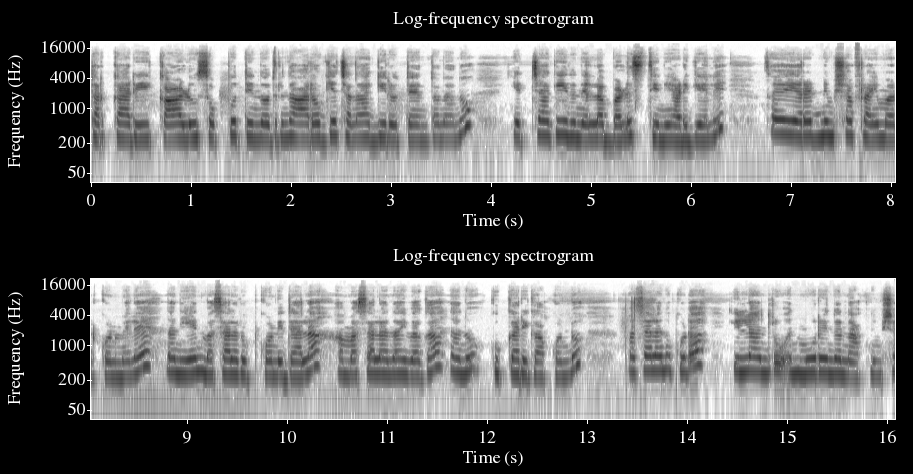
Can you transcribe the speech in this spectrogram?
ತರಕಾರಿ, ಕಾಳು, ಸೊಪ್ಪು ತಿನ್ನೋದ್ರಿಂದ ಆರೋಗ್ಯ ಚೆನ್ನಾಗಿರುತ್ತೆ ಅಂತ ನಾನು ಹೆಚ್ಚಾಗಿ ಇದನ್ನೆಲ್ಲ ಬಳಸ್ತೀನಿ ಅಡುಗೆಯಲ್ಲಿ. ಸೊ, ಎರಡು ನಿಮಿಷ ಫ್ರೈ ಮಾಡ್ಕೊಂಡ್ಮೇಲೆ ನಾನು ಏನು ಮಸಾಲ ರುಬ್ಕೊಂಡಿದ್ದೆ ಅಲ್ಲ, ಆ ಮಸಾಲಾನ ಇವಾಗ ನಾನು ಕುಕ್ಕರಿಗೆ ಹಾಕ್ಕೊಂಡು ಮಸಾಲನೂ ಕೂಡ ಇಲ್ಲಾಂದರೂ ಒಂದು ಮೂರರಿಂದ ನಾಲ್ಕು ನಿಮಿಷ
